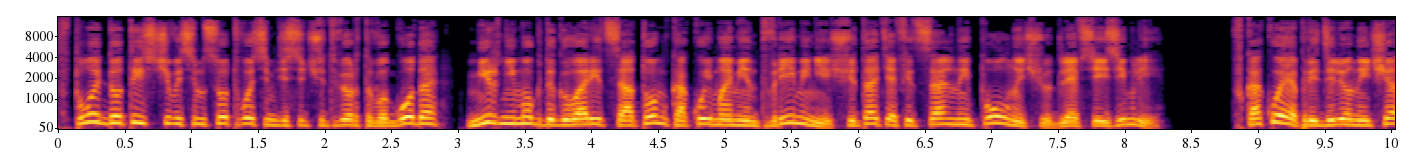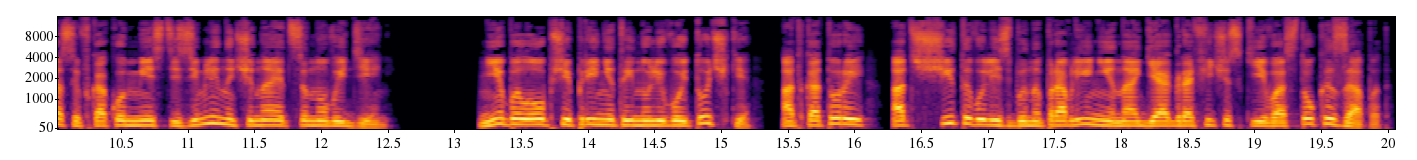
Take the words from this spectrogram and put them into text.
Вплоть до 1884 года мир не мог договориться о том, какой момент времени считать официальной полночью для всей Земли. В какой определенный час и в каком месте Земли начинается новый день. Не было общепринятой нулевой точки, от которой отсчитывались бы направления на географические восток и запад.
